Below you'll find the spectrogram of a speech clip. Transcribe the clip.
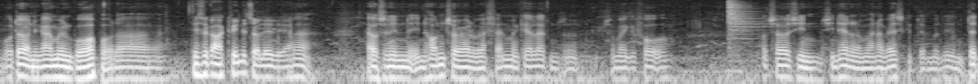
hvor døren en gang imellem går op, og der, Det er sågar kvindetoilettet, ja. ja. der er jo sådan en, en håndtør, eller hvad fanden man kalder den, så, så man kan få, få tørre sine sin hænder, når man har vasket dem. Og det, den,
